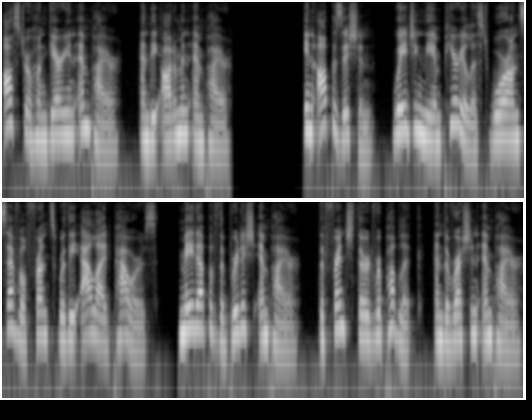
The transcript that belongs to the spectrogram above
Austro Hungarian Empire, and the Ottoman Empire. In opposition, waging the imperialist war on several fronts were the Allied powers, made up of the British Empire, the French Third Republic, and the Russian Empire.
